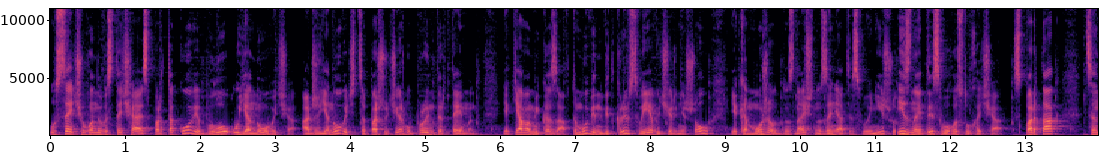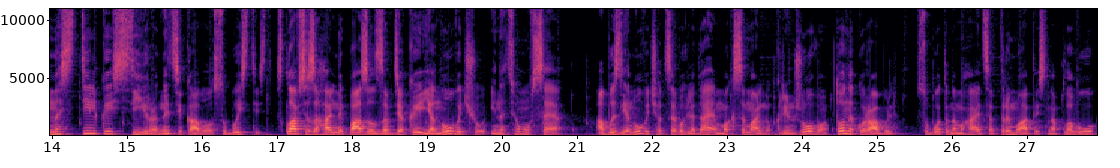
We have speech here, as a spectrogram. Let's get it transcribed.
Усе, чого не вистачає Спартакові, було у Яновича. Адже Янович це в першу чергу про інтертеймент, як я вам і казав. Тому він відкрив своє вечірнє шоу, яке може однозначно зайняти свою нішу і знайти свого слухача. Спартак це настільки сіра, нецікава особистість. Склався загальний пазл завдяки Яновичу, і на цьому все. А без Яновича це виглядає максимально крінжово. То не корабль. Субота намагається триматись на плаву.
